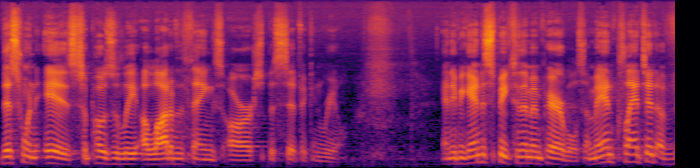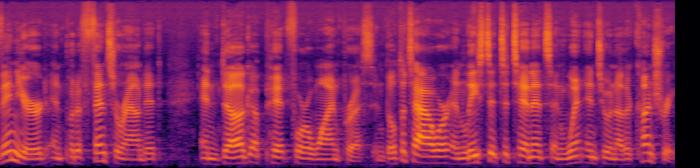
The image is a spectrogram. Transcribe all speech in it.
This one is. Supposedly, a lot of the things are specific and real. And he began to speak to them in parables. A man planted a vineyard and put a fence around it and dug a pit for a wine press and built a tower and leased it to tenants and went into another country,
